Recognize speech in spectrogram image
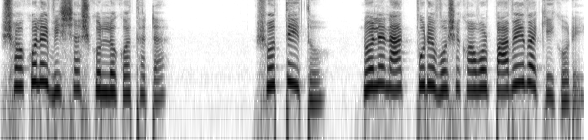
সকলে বিশ্বাস করল কথাটা। সত্যিই তো, নইলে নাগপুরে বসে খবর পাবে বা কী করে?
